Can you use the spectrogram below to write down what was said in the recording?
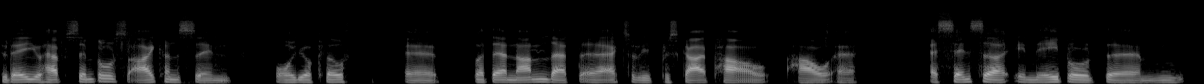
today you have symbols, icons in all your clothes, uh, but there are none that actually prescribe how how a sensor-enabled um,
